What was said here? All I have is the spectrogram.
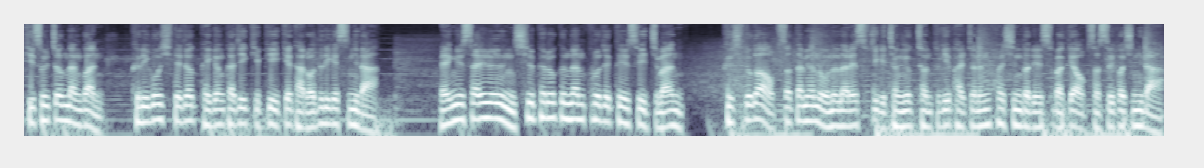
기술적 난관, 그리고 시대적 배경까지 깊이 있게 다뤄드리겠습니다. 10141은 실패로 끝난 프로젝트일 수 있지만 그 시도가 없었다면 오늘날의 수직이 착륙 전투기 발전은 훨씬 더딜 수밖에 없었을 것입니다.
